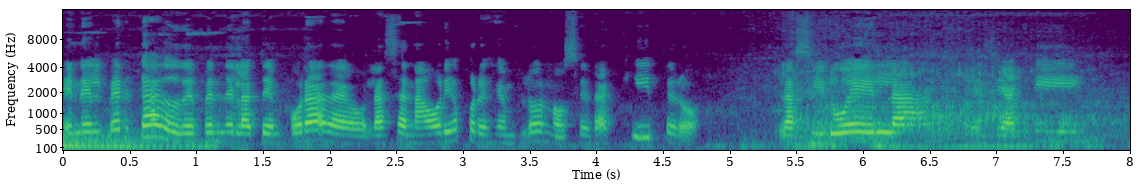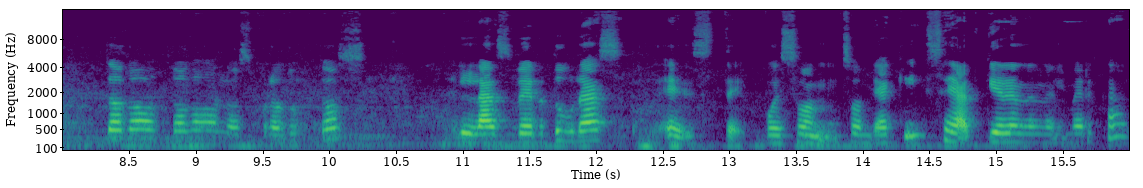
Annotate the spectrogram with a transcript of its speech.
en el mercado, depende de la temporada. O la zanahoria, por ejemplo, no se da aquí, pero la ciruela es de aquí, todo, todos los productos, las verduras, este, pues son, son de aquí, se adquieren en el mercado.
